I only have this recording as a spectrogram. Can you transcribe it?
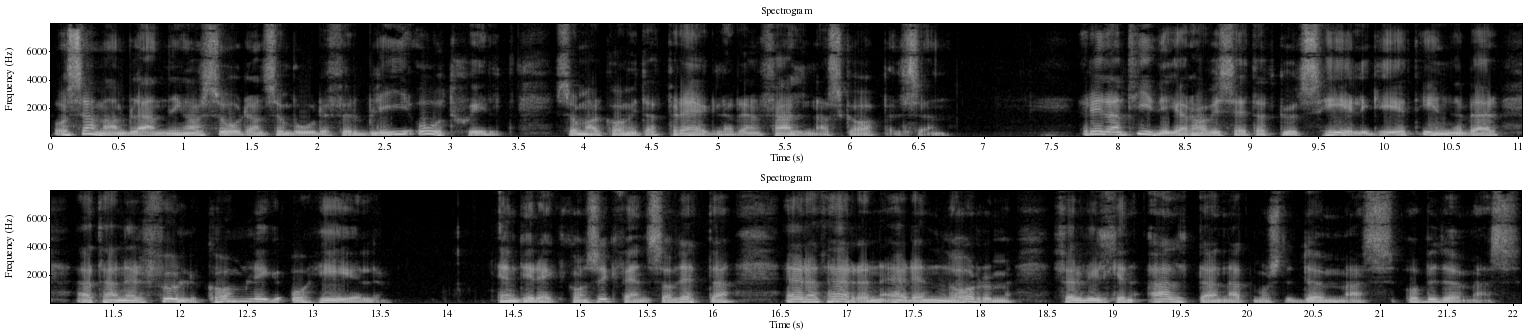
och sammanblandning av sådant som borde förbli åtskilt som har kommit att prägla den fallna skapelsen. Redan tidigare har vi sett att Guds helighet innebär att han är fullkomlig och hel. En direkt konsekvens av detta är att Herren är den norm för vilken allt annat måste dömas och bedömas.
